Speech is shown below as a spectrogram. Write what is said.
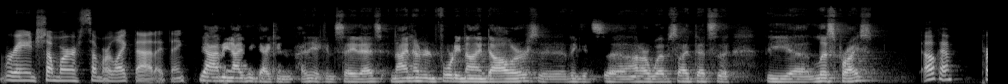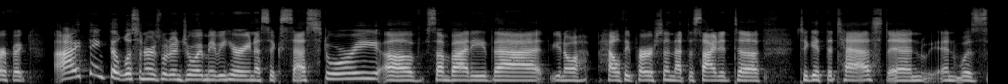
range, somewhere somewhere like that. I think. Yeah, I mean, I think I can. I think I can say that's nine hundred forty nine dollars. Uh, I think it's uh, on our website. That's the the uh, list price. Okay. Perfect. I think the listeners would enjoy maybe hearing a success story of somebody that, you know, a healthy person that decided to to get the test and and was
